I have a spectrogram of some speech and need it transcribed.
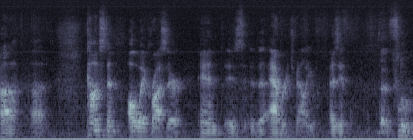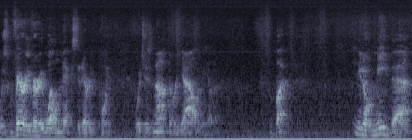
Uh, uh, constant all the way across there and is the average value, as if the fluid was very, very well mixed at every point, which is not the reality of it. But you don't need that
